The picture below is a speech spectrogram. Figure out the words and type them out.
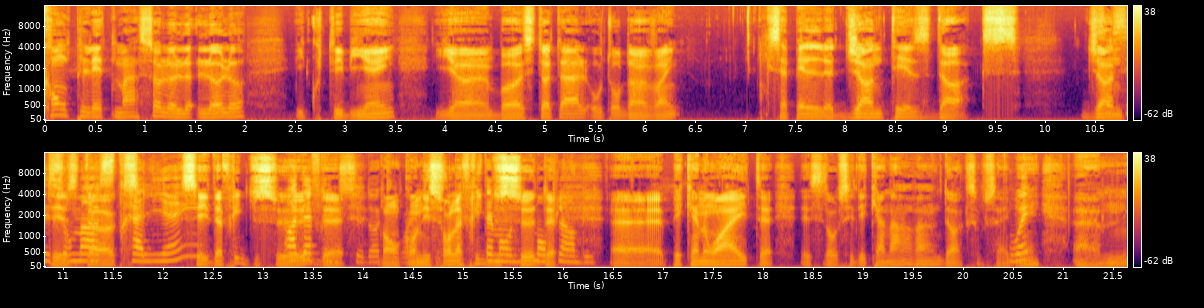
complètement ça là, là, là, là. Écoutez bien, il y a un buzz total autour d'un vin qui s'appelle le John Tiz Docks. John c'est Tiz sûrement Docks. australien? C'est d'Afrique du Sud. Ah, d'Afrique du Sud, Donc, ouais. on est sur l'Afrique du mon, Sud. mon plan B. Euh, Pecan White, euh, c'est des canards, hein, vous savez Oui. bien. Euh,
